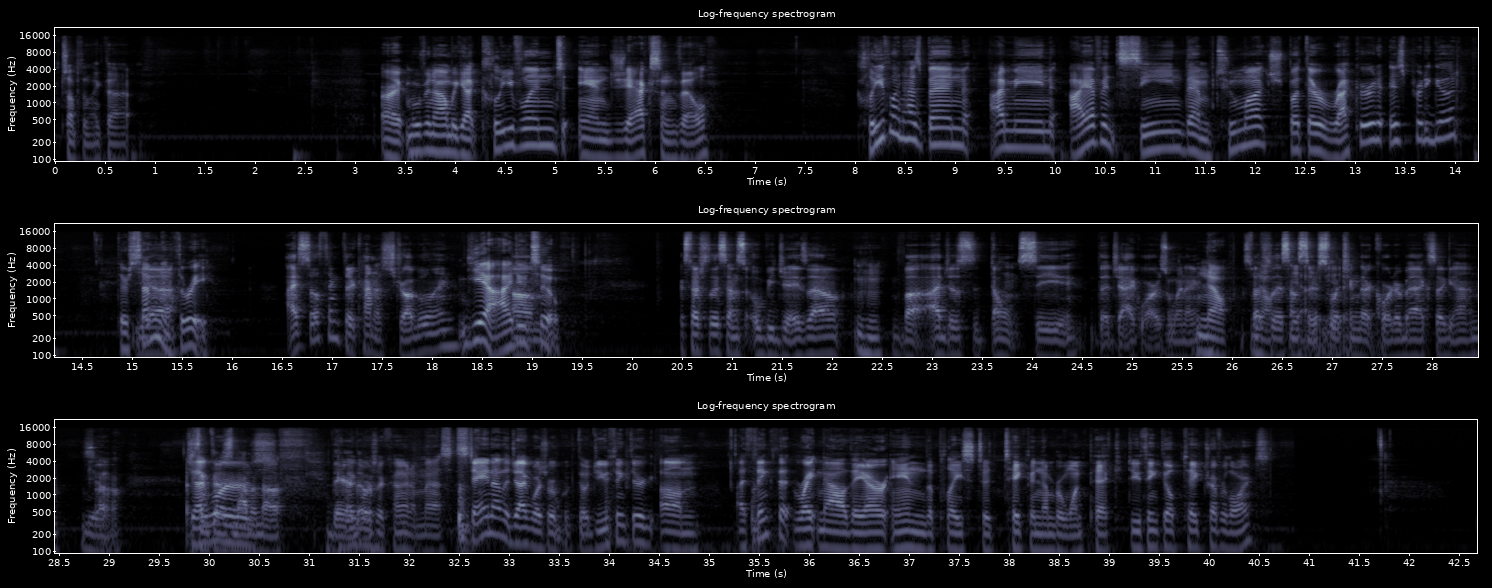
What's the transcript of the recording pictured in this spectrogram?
something like that. All right, moving on, we got Cleveland and Jacksonville. Cleveland has been, I mean, I haven't seen them too much, but their record is pretty good. They're 7 Yeah. and 3. I still think they're kind of struggling, Yeah, I do Um, too. especially since OBJ's out. Mhm. But I just don't see the Jaguars winning. No, especially no, since yeah, they're switching their quarterbacks again. Yeah. So I just think there's not enough there. Jaguars to, are kind of a mess. Staying on the Jaguars real quick though, do you think they're um I think that right now they are in the place to take the number one pick. Do you think they'll take Trevor Lawrence?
